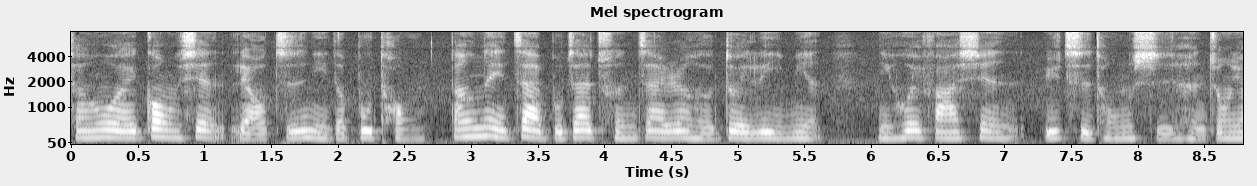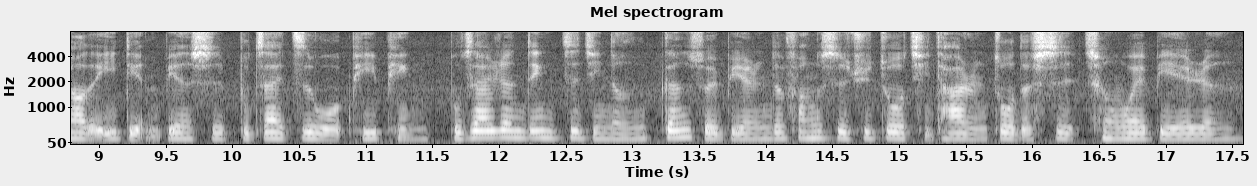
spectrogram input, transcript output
成为贡献，了知你的不同。当内在不再存在任何对立面，你会发现，与此同时，很重要的一点便是不再自我批评，不再认定自己能跟随别人的方式去做其他人做的事，成为别人，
